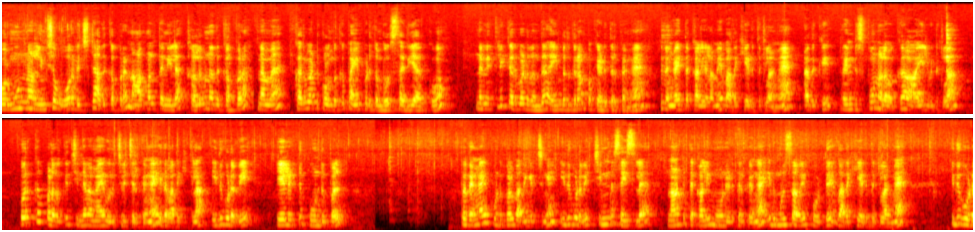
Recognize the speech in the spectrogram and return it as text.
ஒரு மூணு நாலு நிமிஷம் ஊற வச்சுட்டு அதுக்கப்புறம் நார்மல் தண்ணியில் கழுவுனதுக்கப்புறம் நம்ம கருவாட்டு குழம்புக்கு பயன்படுத்தும் போது சரியாக இருக்கும். இந்த நெத்திலி கருவாடு வந்து ஐம்பது கிராம் பக்கம் எடுத்திருக்கேங்க. வெங்காய தக்காளி எல்லாமே வதக்கி எடுத்துக்கலாங்க. அதுக்கு ரெண்டு ஸ்பூன் அளவுக்கு ஆயில் விட்டுக்கலாம். ஒரு கப் அளவுக்கு சின்ன வெங்காயம் உரிச்சு வச்சுருக்கேங்க. இதை வதக்கிக்கலாம். இது கூடவே ஏழு எட்டு பூண்டு பல் இப்போ வெங்காயம் பூண்டு போல் வதங்கிடுச்சுங்க இது கூடவே சின்ன சைஸில் நாட்டு தக்காளி மூணு எடுத்துருக்கேங்க. இது முழுசாகவே போட்டு வதக்கி எடுத்துக்கலாங்க. இது கூட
